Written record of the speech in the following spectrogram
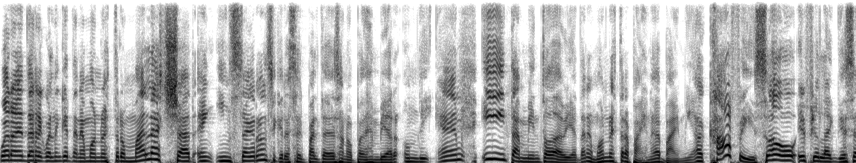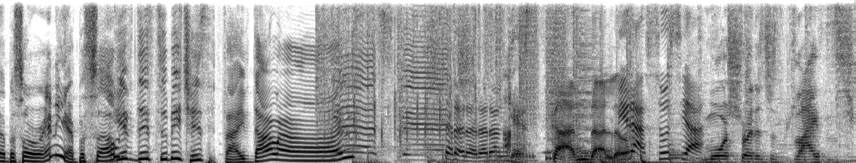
Bueno, gente, recuerden que tenemos nuestro Mala Chat en Instagram. Si quieres ser parte de eso, nos puedes enviar un DM. Y también todavía tenemos nuestra página de Buy Me a Coffee. So, if you like this episode or any episode, Give this to bitches $5. dollars. Tarararán. ¡Qué escándalo! Mira, sucia. More shredded slices.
